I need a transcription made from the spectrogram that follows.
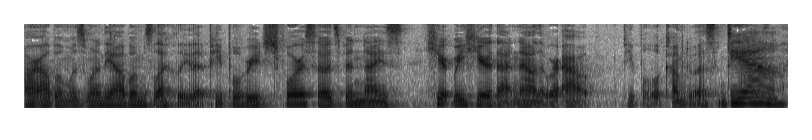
our album was one of the albums, luckily, that people reached for. So it's been nice. Here we hear that now that we're out, people will come to us and tell Yeah. us.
